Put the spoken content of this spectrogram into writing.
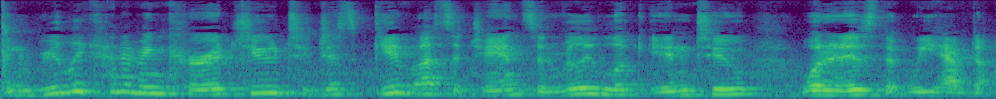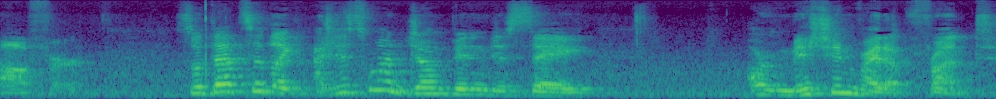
and really kind of encourage you to just give us a chance and really look into what it is that we have to offer. So that said, like, I just want to jump in and just say our mission right up front.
